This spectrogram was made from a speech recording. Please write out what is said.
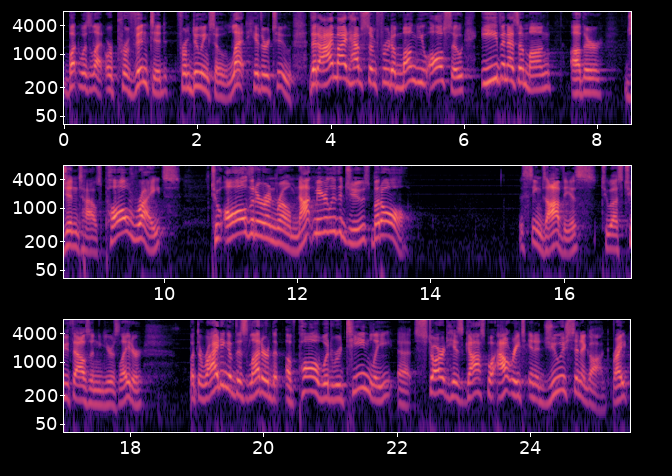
but was let, or prevented from doing so, let hitherto, that I might have some fruit among you also, even as among other Gentiles. Paul writes to all that are in Rome, not merely the Jews, but all. This seems obvious to us 2,000 years later, but the writing of this letter of Paul would routinely uh, start his gospel outreach in a Jewish synagogue, right?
